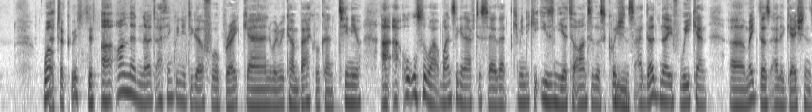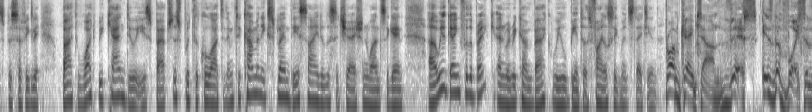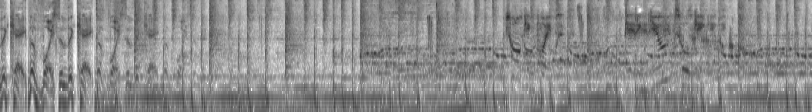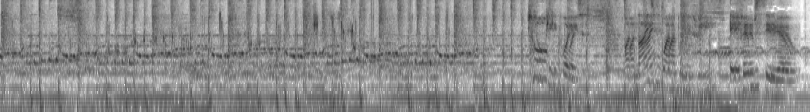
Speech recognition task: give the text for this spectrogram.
Well- That's a question. Uh, on that note, I think we need to go for a break, and when we come back, we'll continue. Uh, I also, uh, once again, I have to say that community isn't here to answer those questions. I don't know if we can uh, make those allegations specifically, but what we can do is perhaps just put the call out to them to come and explain their side of the situation once again. Uh, we're going for the break, and when we come back, we'll be into the final segment. Stay tuned. From Cape Town, this is the voice of the Cape. The voice of the Cape. The voice of the Cape. The voice of the Cape. Talking. Talking Point on 91.3 FM Stereo.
